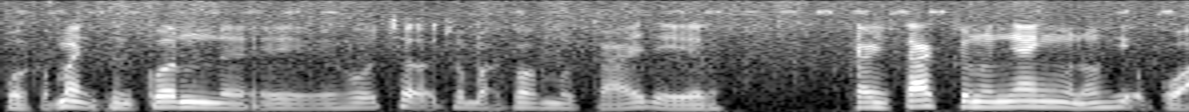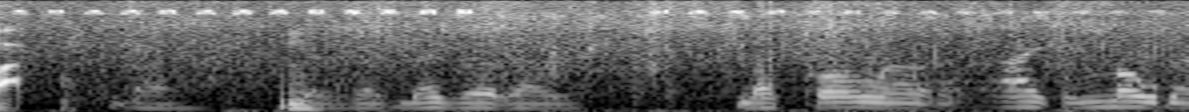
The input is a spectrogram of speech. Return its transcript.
của các mạnh thường quân để hỗ trợ cho bà con một cái để canh tác cho nó nhanh và nó hiệu quả Vâng. Ừ. Bây giờ là bà con là ai cũng mong là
